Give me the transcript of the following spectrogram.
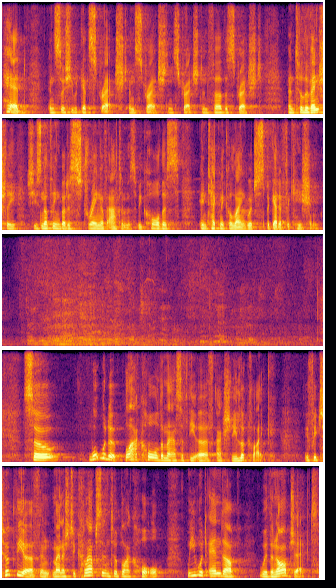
head. And so she would get stretched and stretched and stretched and further stretched until eventually she's nothing but a string of atoms. We call this, in technical language, spaghettification. so, what would a black hole the mass of the Earth actually look like? If we took the Earth and managed to collapse it into a black hole, we would end up with an object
